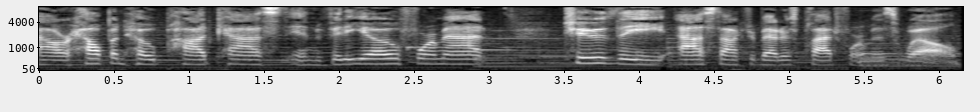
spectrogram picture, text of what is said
our Help and Hope podcast in video format to the Ask Dr. Betters platform as well.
